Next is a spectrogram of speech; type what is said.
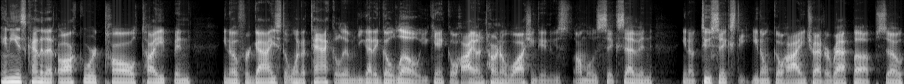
And he is kind of that awkward, tall type. And, you know, for guys that want to tackle him, you got to go low. You can't go high on Darnell Washington, who's almost six seven, you know, 260. You don't go high and try to wrap up. So,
